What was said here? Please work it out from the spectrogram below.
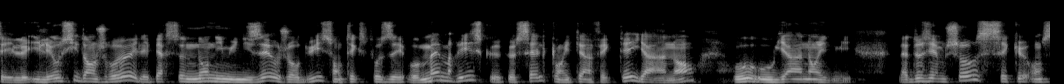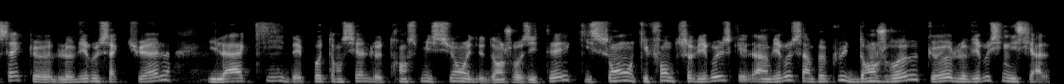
il est aussi dangereux et les personnes non immunisées aujourd'hui sont exposées au même risque que celles qui ont été infectées il y a un an ou il y a un an et demi. La deuxième chose, c'est qu'on sait que le virus actuel, il a acquis des potentiels de transmission et de dangerosité qui, sont, qui font de ce virus un virus un peu plus dangereux que le virus initial.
